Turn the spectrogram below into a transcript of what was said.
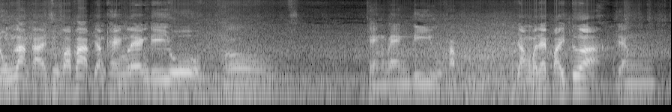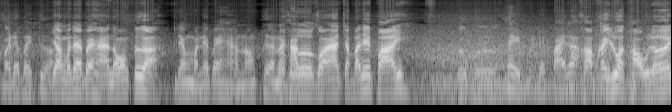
ลุงร่างกายสุขภาพยังแข็งแรงดีอยู่ โอ้ แข็งแรงดีอยู่ครับ ยังไม่ได้ไปเตื้อ ยังไม่ได้ไปเตื้อ ยังไม่ได้ไปหาน้องเตื้อยังไม่ได้ไปหาน้องเตื้อนะครับเออก็อาจจะไม่ได้ไปเผลอๆให้ไม่ได้ไปละครับไข้ลวดเผาเลย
